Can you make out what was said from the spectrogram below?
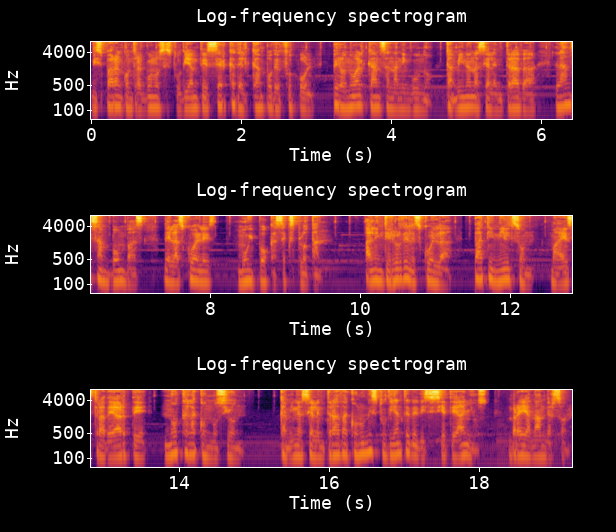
Disparan contra algunos estudiantes cerca del campo de fútbol, pero no alcanzan a ninguno. Caminan hacia la entrada, lanzan bombas, de las cuales muy pocas explotan. Al interior de la escuela, Patty Nilsson, maestra de arte, nota la conmoción. Camina hacia la entrada con un estudiante de 17 años, Brian Anderson.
